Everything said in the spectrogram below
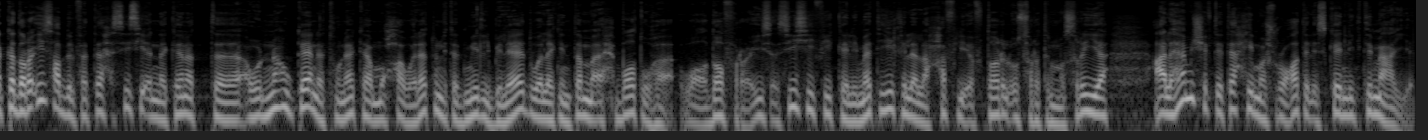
أكد الرئيس عبد الفتاح السيسي أن كانت أو أنه كانت هناك محاولات لتدمير البلاد ولكن تم إحباطها وأضاف الرئيس السيسي في كلمته خلال حفل إفطار الأسرة المصرية على هامش افتتاح مشروعات الإسكان الاجتماعي.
